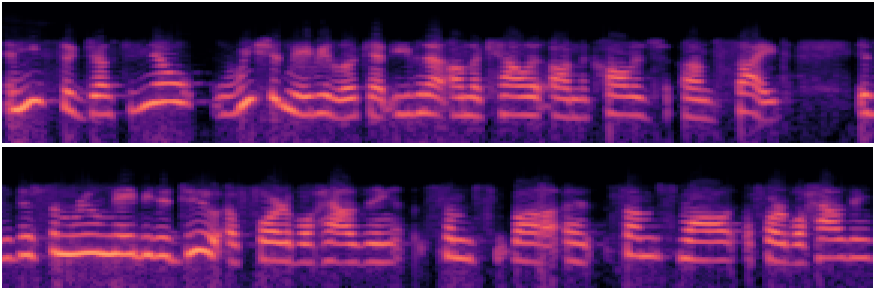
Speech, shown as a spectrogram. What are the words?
and he suggested, you know, we should maybe look at even on the cal- on the college um, site is that there's some room maybe to do affordable housing, some uh, uh, some small affordable housing,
